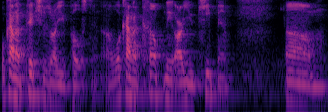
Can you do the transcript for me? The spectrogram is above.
what kind of pictures are you posting, uh, what kind of company are you keeping um,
